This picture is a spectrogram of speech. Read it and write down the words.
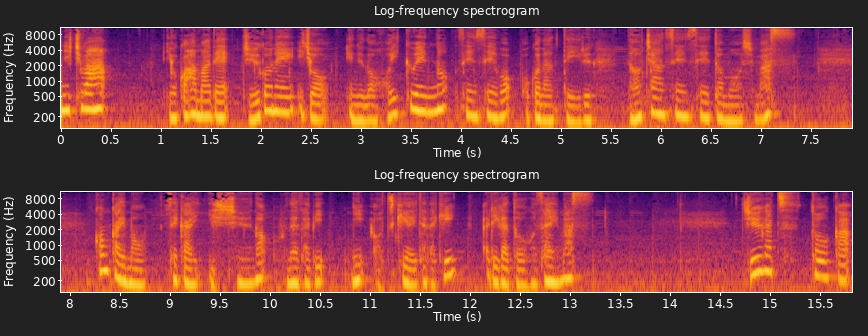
にちは。横浜で15年以上犬の保育園の先生を行っているなおちゃん先生と申します。今回も世界一周の船旅にお付き合いいただきありがとうございます。10月10日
